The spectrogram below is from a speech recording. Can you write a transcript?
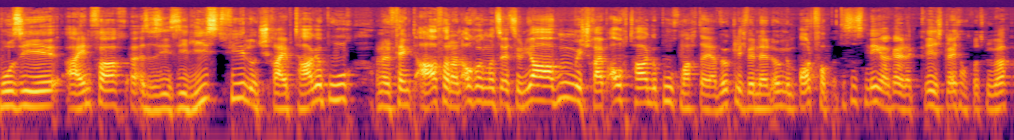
wo sie einfach, also sie, sie liest viel und schreibt Tagebuch und dann fängt Arthur dann auch irgendwann zu erzählen, ja, hm, ich schreibe auch Tagebuch, macht er ja wirklich, wenn er in irgendeinem Ort vor, das ist mega geil, da rede ich gleich noch drüber,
